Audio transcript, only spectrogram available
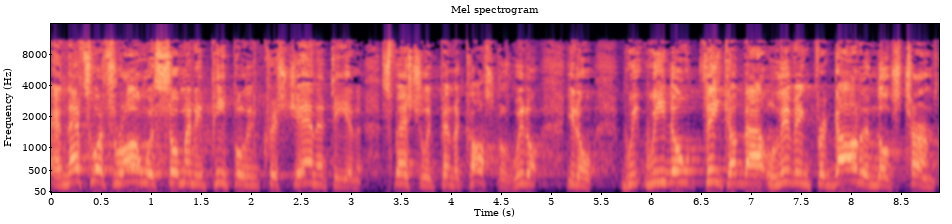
And that's what's wrong with so many people in Christianity and especially Pentecostals. We don't, you know, we, we don't think about living for God in those terms.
